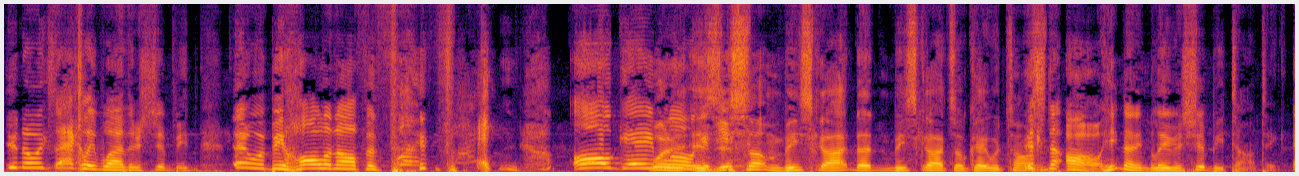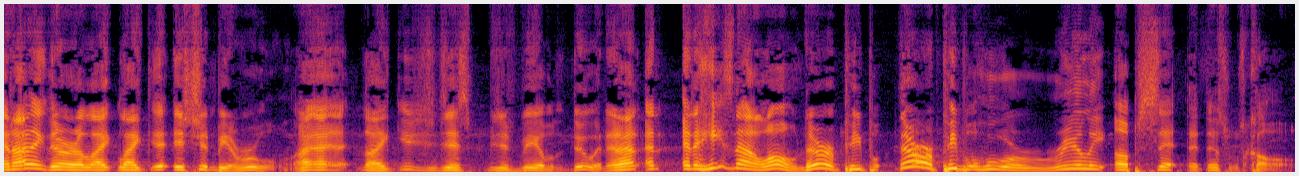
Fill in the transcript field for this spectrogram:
You know exactly why there should be. They would be hauling off and fight, fighting all game What, long. is this something B Scott doesn't B Scott's okay with taunting? it's not. Oh, he doesn't believe it should be taunting, and I think there are like like it, it shouldn't be a rule. I, I, like you should just just be able to do it, and, I, and and he's not alone. There are people. There are people who are really upset that this was called.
